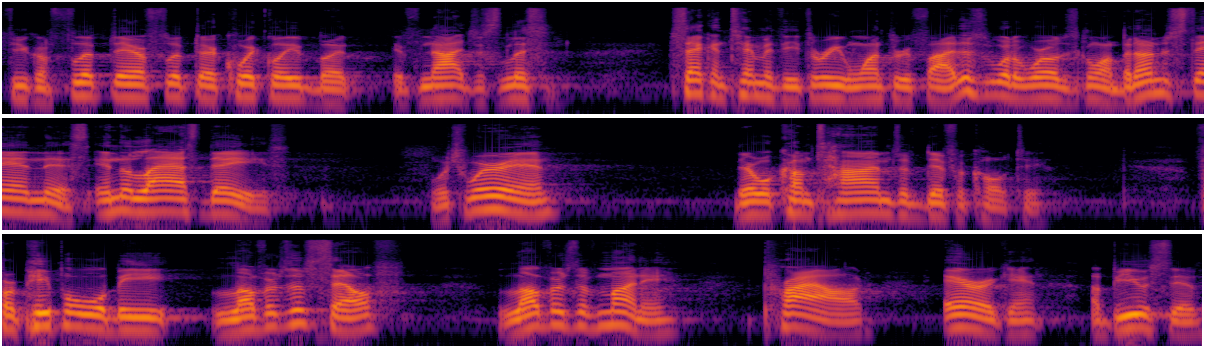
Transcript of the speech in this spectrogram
If you can flip there, flip there quickly, but if not, just listen. 2 Timothy 3 1 through 5. This is where the world is going. But understand this in the last days, which we're in, there will come times of difficulty. For people will be lovers of self, lovers of money, proud, arrogant, abusive,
